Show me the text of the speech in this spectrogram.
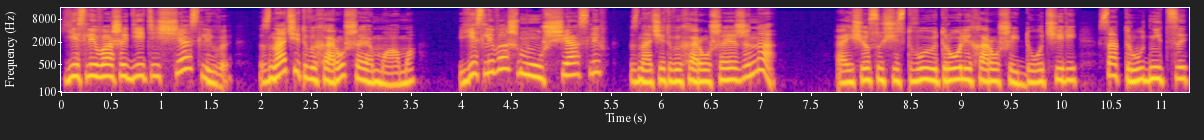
Если ваши дети счастливы, значит, вы хорошая мама. Если ваш муж счастлив, значит, вы хорошая жена. А еще существуют роли хорошей дочери, сотрудницы,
